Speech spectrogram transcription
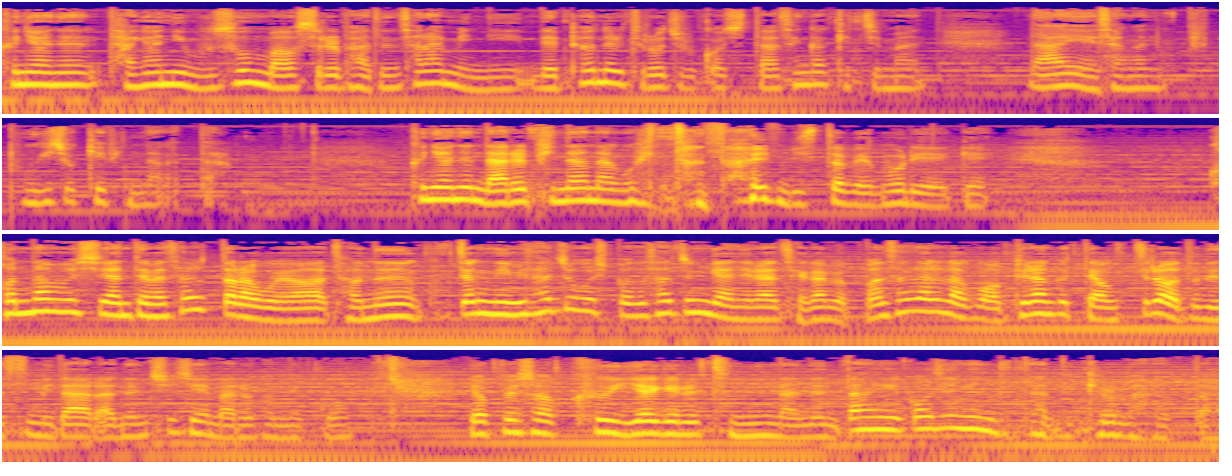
그녀는 당연히 무서운 마우스를 받은 사람이니 내 편을 들어줄 것이다 생각했지만 나의 예상은 보기 좋게 빗나갔다. 그녀는 나를 비난하고 있던 나의 미스터 메모리에게 건나무 씨한테만 사줬더라고요. 저는 국장님이 사주고 싶어서 사준 게 아니라 제가 몇 번 사달라고 어필한 끝에 억지로 얻어냈습니다. 라는 취지의 말을 건넸고 옆에서 그 이야기를 듣는 나는 땅이 꺼지는 듯한 느낌을 받았다.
